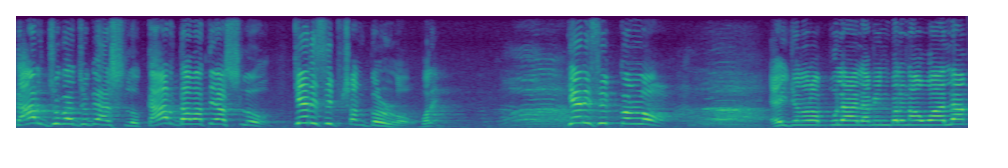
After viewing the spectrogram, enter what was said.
কার যোগাযোগে আসলো? কার দাওয়াতে আসলো? কে রিসিপশন করল? বলেন। কে রিসিভ করল? এই জন্য রব্বুল আলামিন বলেন, আওয়ালাম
